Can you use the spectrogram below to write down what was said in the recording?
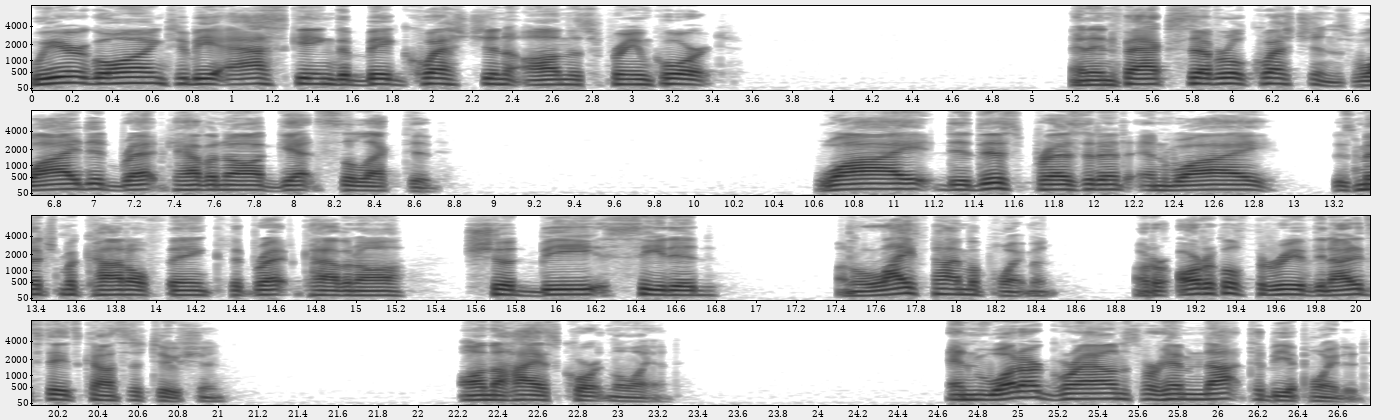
We are going to be asking the big question on the Supreme Court. And in fact, several questions. Why did Brett Kavanaugh get selected? Why did this president and why does Mitch McConnell think that Brett Kavanaugh should be seated on a lifetime appointment under Article 3 of the United States Constitution on the highest court in the land? And what are grounds for him not to be appointed?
